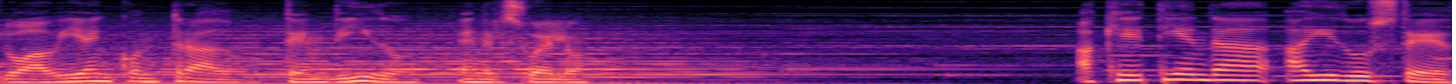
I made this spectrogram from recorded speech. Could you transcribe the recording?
lo había encontrado tendido en el suelo. ¿A qué tienda ha ido usted?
